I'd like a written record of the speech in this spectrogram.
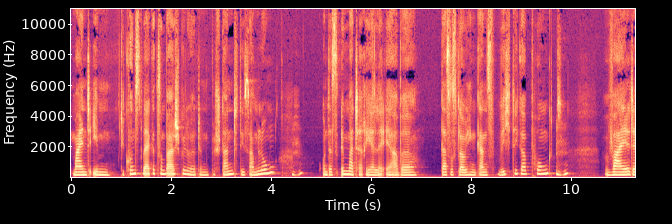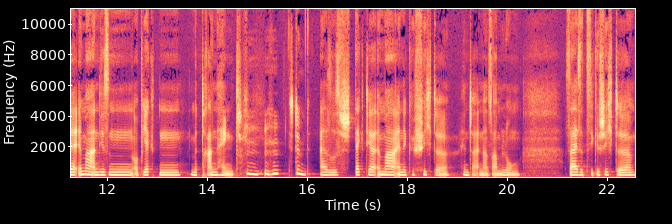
meint eben die Kunstwerke zum Beispiel oder den Bestand, die Sammlung. Mhm. Und das immaterielle Erbe, das ist, glaube ich, ein ganz wichtiger Punkt. Mhm weil der immer an diesen Objekten mit dranhängt. Mhm, mhm, stimmt. Also es steckt ja immer eine Geschichte hinter einer Sammlung. Sei es jetzt die Geschichte,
